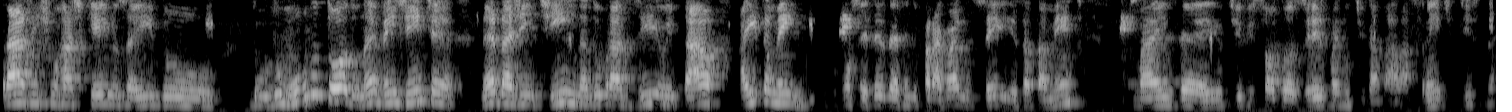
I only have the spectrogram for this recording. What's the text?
trazem churrasqueiros aí do, do, do, mundo todo, né? Vem gente né, da Argentina, do Brasil e tal. Aí também com certeza deve vir do Paraguai, não sei exatamente, mas é, eu tive só duas vezes, mas não tive lá à frente disso, né?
